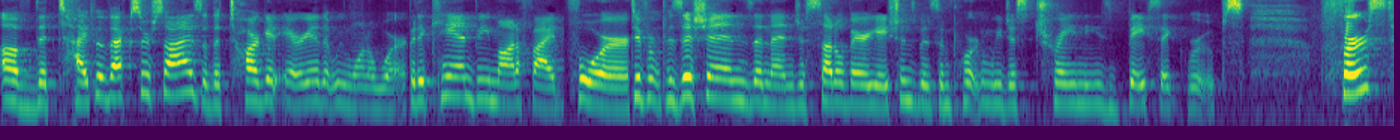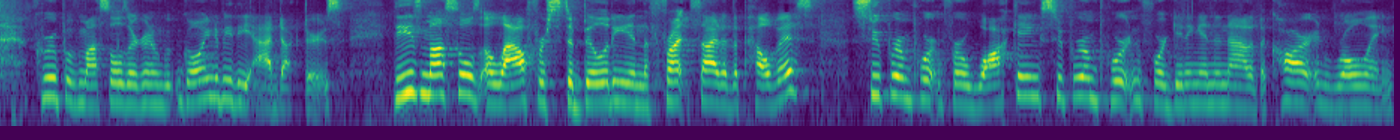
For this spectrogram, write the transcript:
of the type of exercise or the target area that we want to work. But it can be modified for different positions and then just subtle variations, but it's important we just train these basic groups. First group of muscles are going to be the adductors. These muscles allow for stability in the front side of the pelvis, super important for walking, super important for getting in and out of the car and rolling.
